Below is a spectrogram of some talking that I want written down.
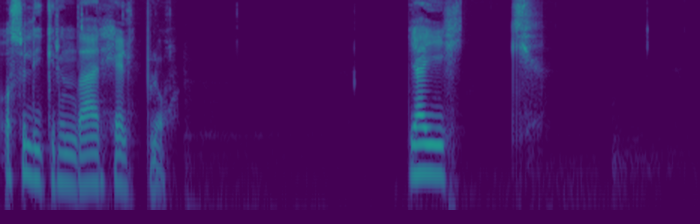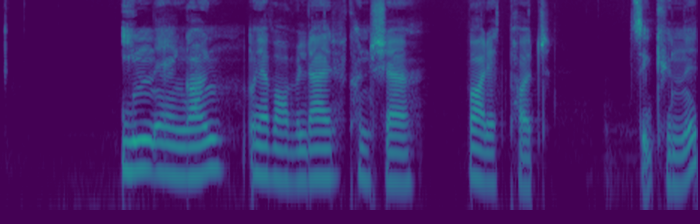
Og så ligger hun der helt blå. Jeg gikk inn en gang, og jeg var vel der kanskje bare et par sekunder.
